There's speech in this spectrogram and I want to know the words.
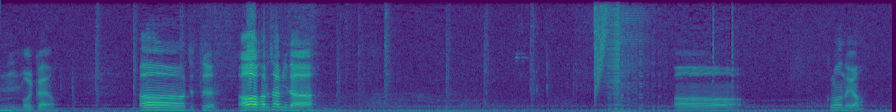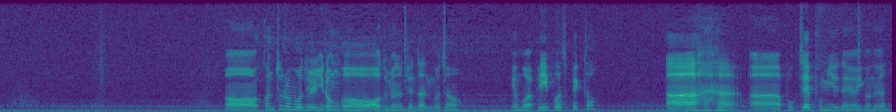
음, 뭘까요? 아, 어쨌든. 아, 감사합니다. 어, 그러네요. 어, 컨트롤 모듈 이런 거 얻으면 된다는 거죠? 이건 뭐야, 베이퍼 스펙터? 아, 아, 복제품이네요, 이거는.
